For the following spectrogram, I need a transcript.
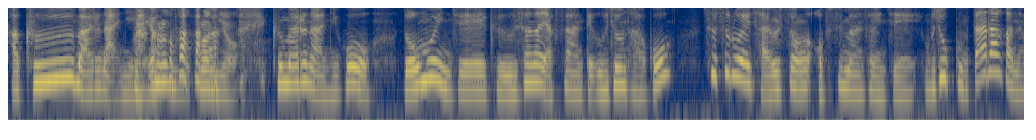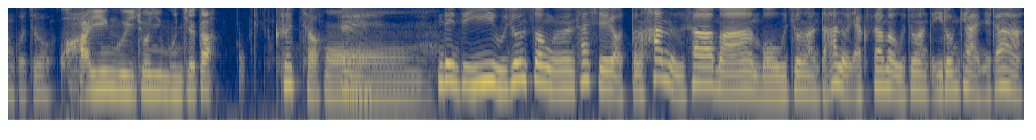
아, 그 말은 아니에요. 그럼요, 그럼요. 그 말은 아니고 너무 이제 그 의사나 약사한테 의존하고 스스로의 자율성은 없으면서 이제 무조건 따라가는 거죠. 과잉 의존이 문제다. 그렇죠. 어... 네. 근데 이제 이 의존성은 사실 어떤 한 의사만 뭐 의존한다, 한 약사만 의존한다 이런 게 아니라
